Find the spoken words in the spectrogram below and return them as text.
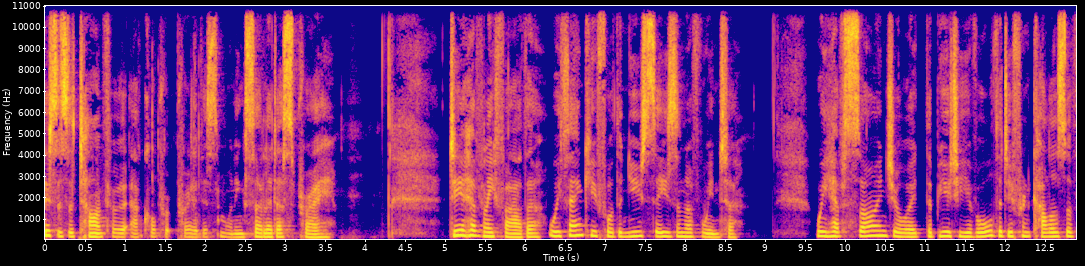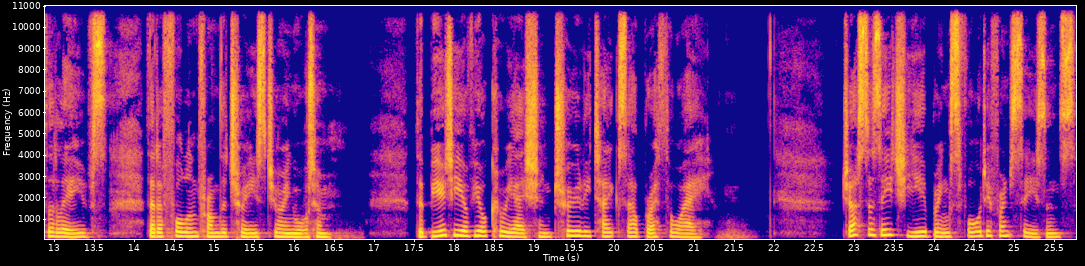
This is a time for our corporate prayer this morning, so let us pray. Dear Heavenly Father, we thank you for the new season of winter. We have so enjoyed the beauty of all the different colours of the leaves that have fallen from the trees during autumn. The beauty of your creation truly takes our breath away. Just as each year brings four different seasons,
